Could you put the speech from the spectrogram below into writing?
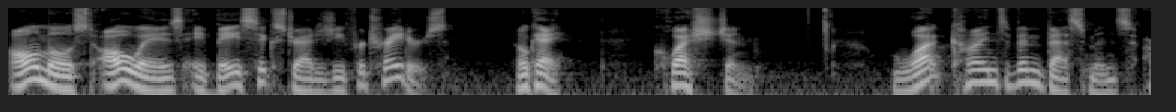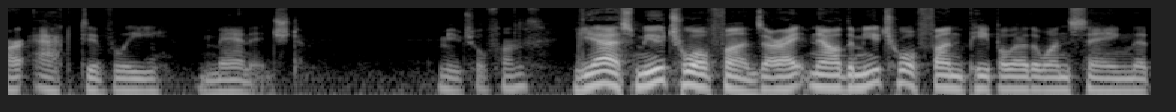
almost always a basic strategy for traders. Okay, Question What kinds of investments are actively managed? Mutual funds? Yes, mutual funds. All right. Now, the mutual fund people are the ones saying that,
